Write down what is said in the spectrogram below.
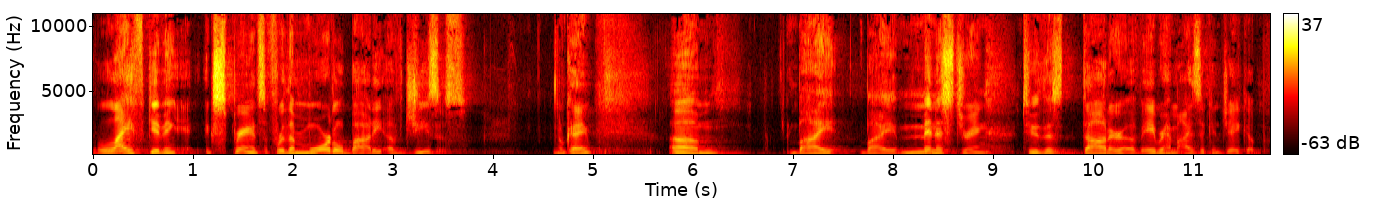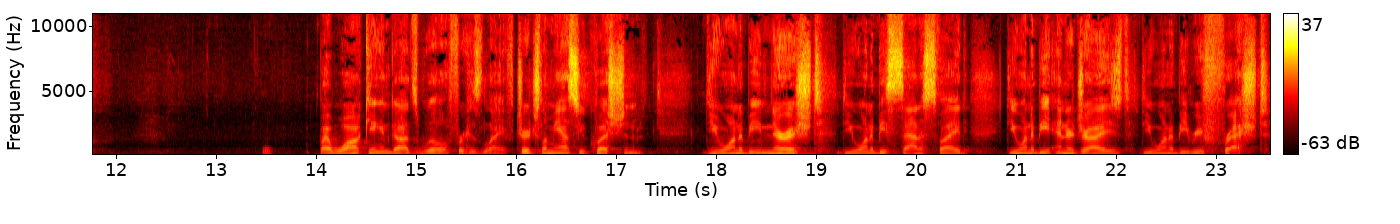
life giving experience for the mortal body of Jesus. Okay? Um, by, by ministering to this daughter of Abraham, Isaac, and Jacob by walking in God's will for his life. Church, let me ask you a question. Do you want to be nourished? Do you want to be satisfied? Do you want to be energized? Do you want to be refreshed?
